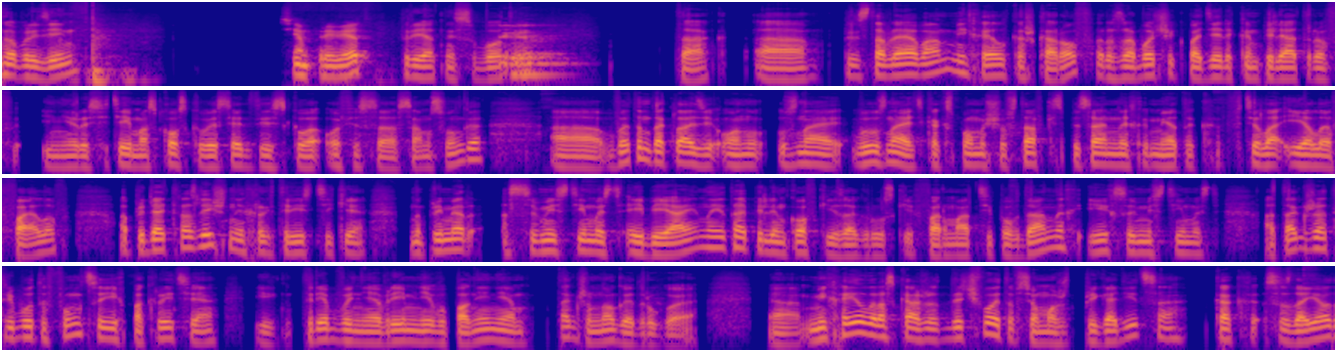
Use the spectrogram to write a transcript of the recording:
Добрый день. Всем привет. Приятной субботы. Привет. Так, а, представляю вам Михаил Кашкаров, разработчик в отделе компиляторов и нейросетей Московского исследовательского офиса Samsung. А, В этом докладе он узнает, вы узнаете, как с помощью вставки специальных меток в тела ELF файлов определять различные характеристики, например, совместимость ABI на этапе линковки и загрузки, формат типов данных и их совместимость, а также атрибуты функций, их покрытия и требования времени выполнения, также многое другое. А, Михаил расскажет, для чего это все может пригодиться, как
